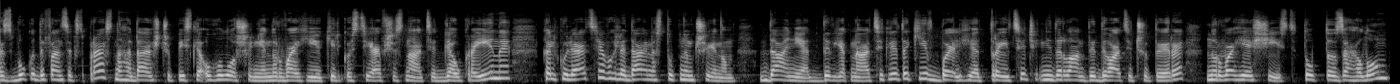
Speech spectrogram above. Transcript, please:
з боку Defense Express нагадаю, що після оголошення Норвегією кількості F-16 для України калькуляція виглядає наступним чином: Данія 19 літаків, Бельгія 30, Нідерланди 24, Норвегія 6. Тобто загалом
